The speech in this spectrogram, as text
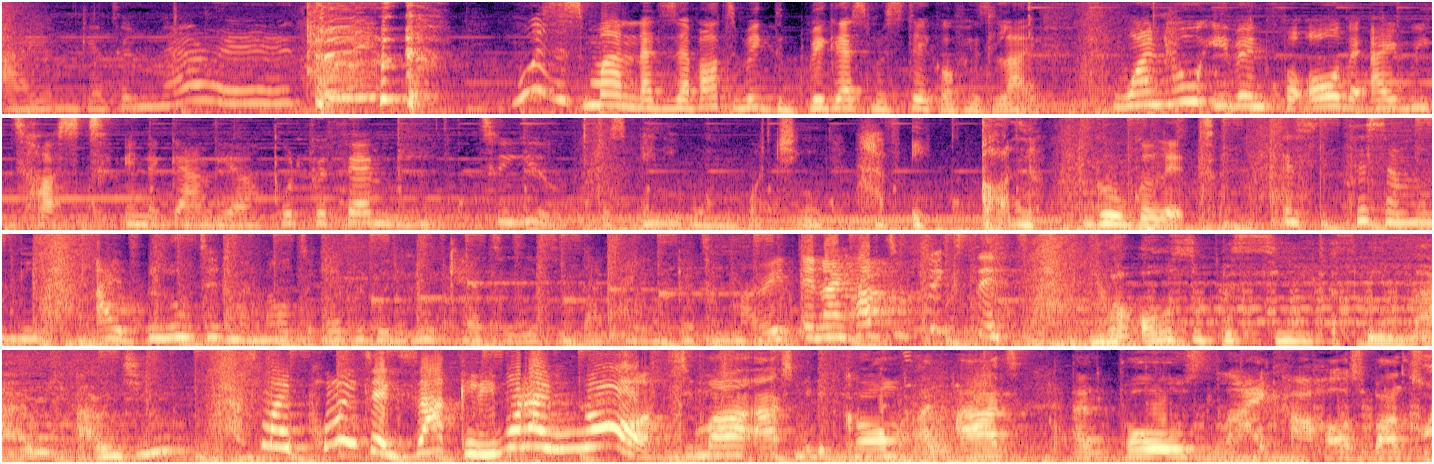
I am getting married. Who is this man that is about to make the biggest mistake of his life? One who, even for all the ivory tusks in the Gambia, would prefer me to you. Does anyone watching have a gun? Google it. Is this a movie? I bloated my mouth to everybody who cared to listen that I am getting married and I have to fix it. You are also perceived as being married, aren't you? That's my point exactly, but I'm not. Timara asked me to come and act and pose like her husband too.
